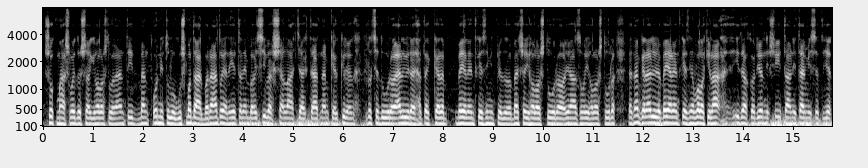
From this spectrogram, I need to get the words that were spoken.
sok más vajdasági halastó ellentétben ornitológus madárbarát olyan értelemben, hogy szívesen látják, tehát nem kell külön procedúra előre hetekkel bejelentkezni, mint például a becsei halastóra, a jázovai halastóra, tehát nem kell előre bejelentkezni, ha valaki ide akar jönni, sétálni, természetet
